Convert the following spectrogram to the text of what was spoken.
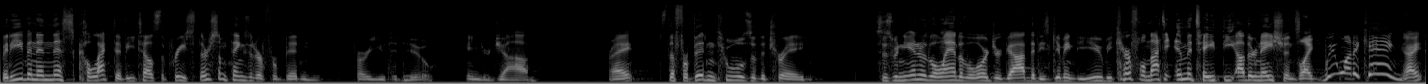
But even in this collective, he tells the priests, there's some things that are forbidden for you to do in your job, right? It's the forbidden tools of the trade. He says, when you enter the land of the Lord your God that he's giving to you, be careful not to imitate the other nations. Like, we want a king, right?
